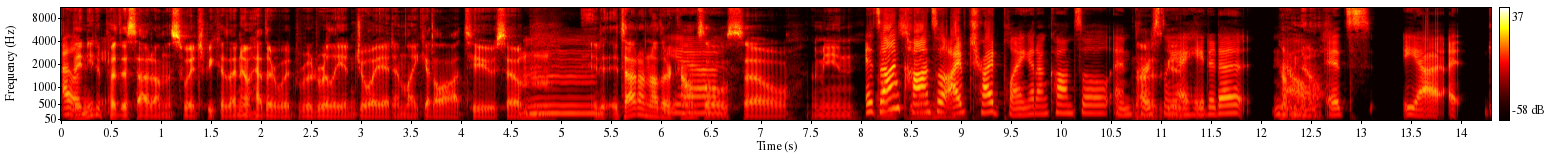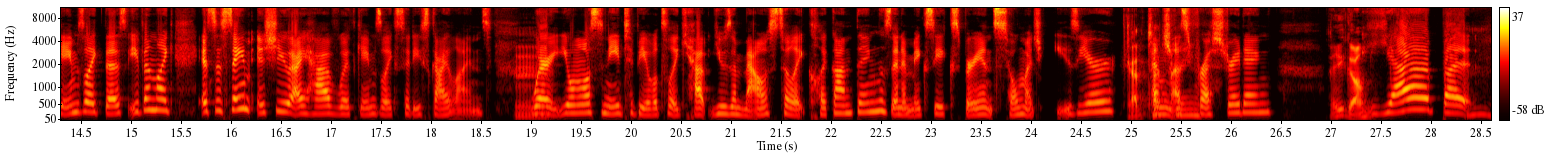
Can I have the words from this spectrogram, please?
I, I they need to put this out on the Switch because I know Heather would, would really enjoy it and like it a lot too. So mm, it, it's out on other yeah. consoles. So I mean, It's on don't see why console. I've tried playing it on console, and Not personally. I hated it. No, no. it's yeah. I, games like this, even like it's the same issue I have with games like City Skylines, Mm. where you almost need to be able to like have, use a mouse to like click on things, and it makes the experience so much easier got a touch and less frustrating. There you go. Yeah, but Mm.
